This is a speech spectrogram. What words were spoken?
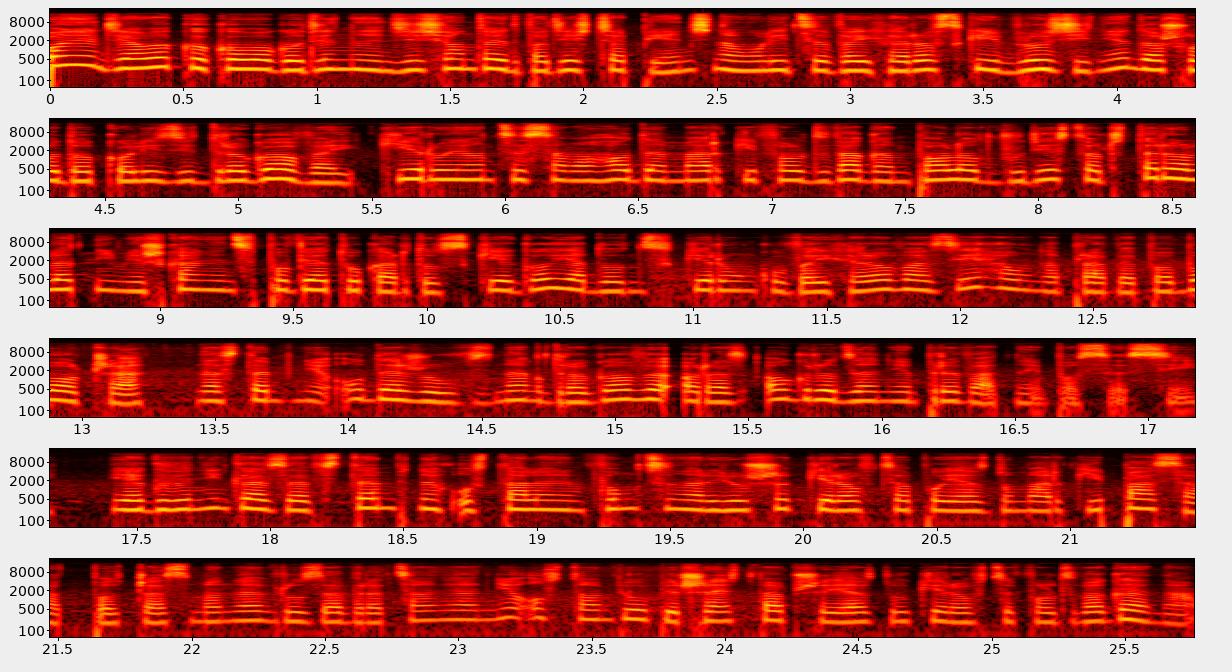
poniedziałek około godziny 10.25 na ulicy Wejherowskiej w Luzinie doszło do kolizji drogowej. Kierujący samochodem marki Volkswagen Polo 24-letni mieszkaniec powiatu kartuskiego jadąc w kierunku Wejherowa zjechał na prawe pobocze. Następnie uderzył w znak drogowy oraz ogrodzenie prywatnej posesji. Jak wynika ze wstępnych ustaleń funkcjonariuszy, kierowca pojazdu marki Passat podczas manewru zawracania nie ustąpił pierwszeństwa przejazdu kierowcy Volkswagena.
